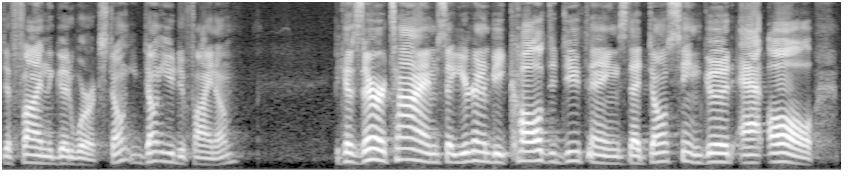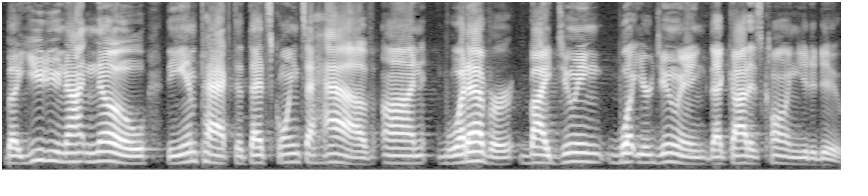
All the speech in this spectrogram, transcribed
define the good works. Don't, don't you define them. Because there are times that you're going to be called to do things that don't seem good at all, but you do not know the impact that that's going to have on whatever by doing what you're doing that God is calling you to do.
